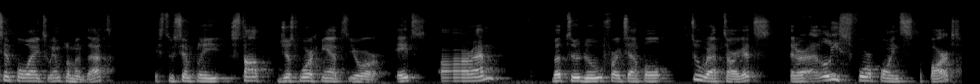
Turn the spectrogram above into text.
Simple way to implement that is to simply stop just working at your 8 RM, but to do, for example, two rep targets that are at least four points apart.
